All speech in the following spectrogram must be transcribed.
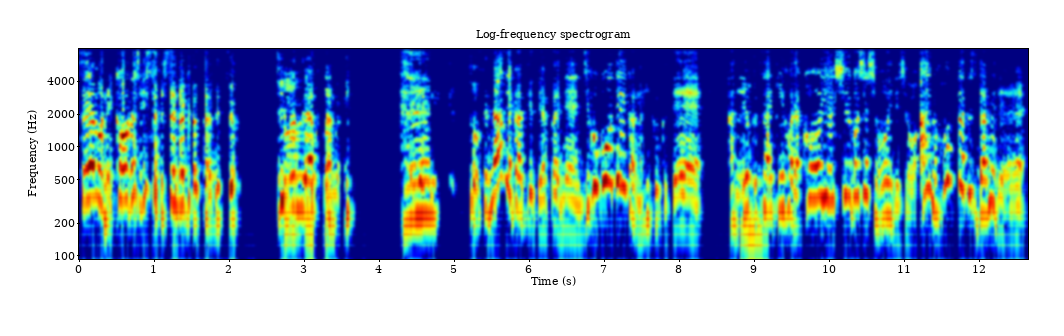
それはもうね、顔出し一切してなかったんですよ。自分でやってたのに。ね。そう。でなんでかっていうと、やっぱりね、自己肯定感が低くて、あのよく最近、ほら、こういう集合写真多いでしょ。ああいうの、本当私ダメで、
